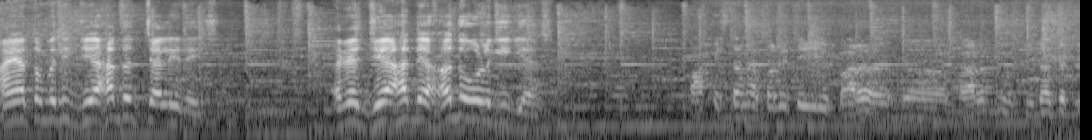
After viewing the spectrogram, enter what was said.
અહીંયા તો બધી જેહાદ જ ચાલી રહી છે. એટલે જેહાદે હદ ઓળગી ગયા છે. પાકિસ્તાને ફરીથી ભારત ભારતનું જુનાગઢ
